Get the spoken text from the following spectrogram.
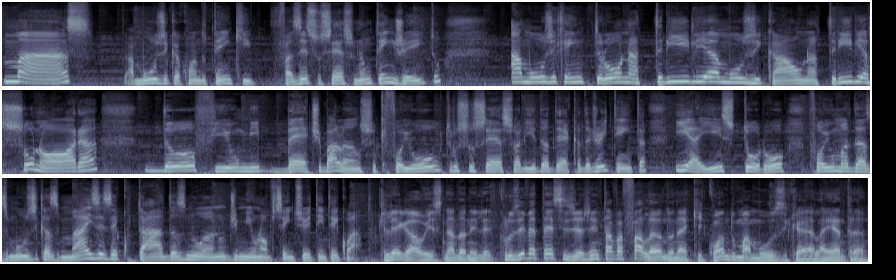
Mas a música, quando tem que fazer sucesso, não tem jeito. a música entrou na trilha musical, na trilha sonora do filme Bete Balanço, que foi outro sucesso ali da década de 80 e aí estourou, foi uma das músicas mais executadas no ano de 1984. Que legal isso, né, Danilo? Inclusive, até esses dias a gente tava falando, né, que quando uma música ela entra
